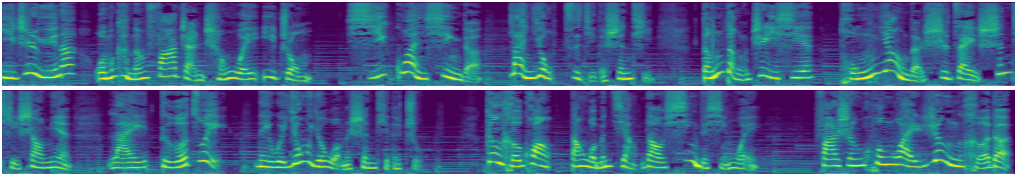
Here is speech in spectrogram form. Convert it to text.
以至于呢，我们可能发展成为一种习惯性的滥用自己的身体，等等，这些同样的是在身体上面来得罪。那位拥有我们身体的主，更何况当我们讲到性的行为，发生婚外任何的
